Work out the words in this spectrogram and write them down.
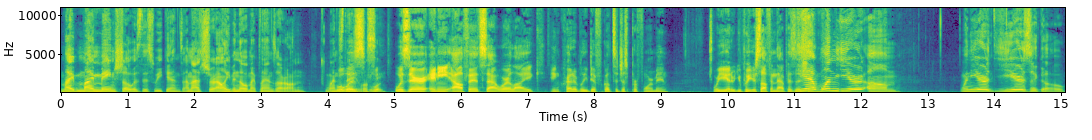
my my main show is this weekend. I'm not sure. I don't even know what my plans are on Wednesday. What was we'll was there any outfits that were like incredibly difficult to just perform in? Where you had, you put yourself in that position? Yeah, one year, um, one year years ago,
